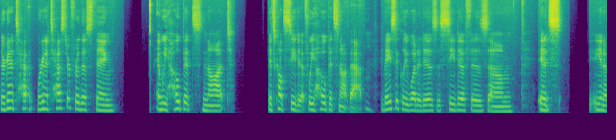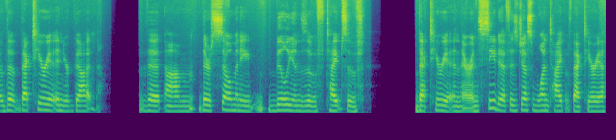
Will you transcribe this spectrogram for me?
They're going to te- we're going to test her for this thing and we hope it's not it's called c. diff. We hope it's not that. Basically what it is is c. diff is um, it's you know the bacteria in your gut that um, there's so many billions of types of bacteria in there and c diff is just one type of bacteria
